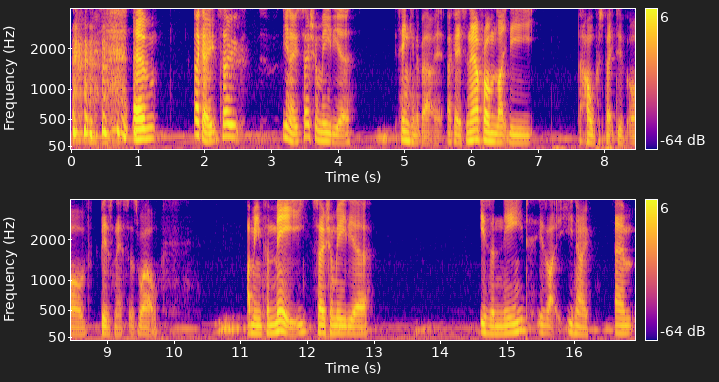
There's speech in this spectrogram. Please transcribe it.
um, okay, so you know, social media. Thinking about it. Okay, so now from like the whole perspective of business as well. I mean, for me, social media is a need. Is like you know, um,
